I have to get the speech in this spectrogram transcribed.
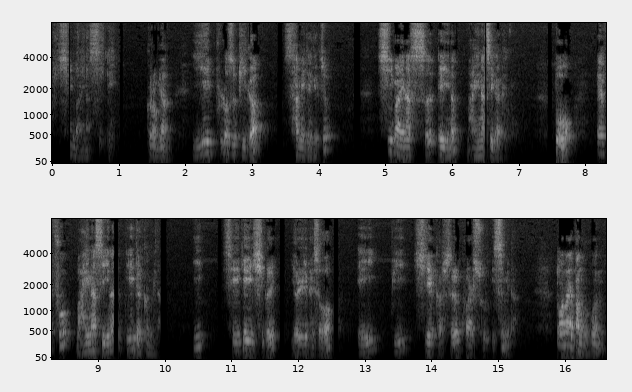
c 마이너스 a 그러면 2a 플러스 b가 3이 되겠죠? c 마이너스 a는 마이너스 2가 되고 또 f 마이너스 2는 1이 될 겁니다. 이 세 개의 식을 연립해서 a, b, c의 값을 구할 수 있습니다. 또 하나의 방법은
